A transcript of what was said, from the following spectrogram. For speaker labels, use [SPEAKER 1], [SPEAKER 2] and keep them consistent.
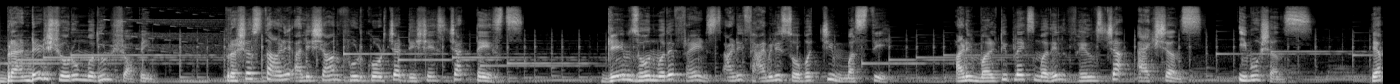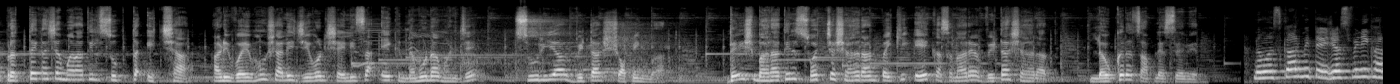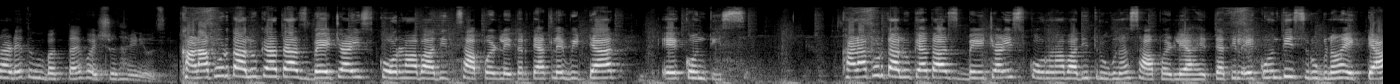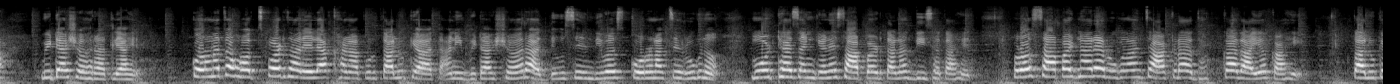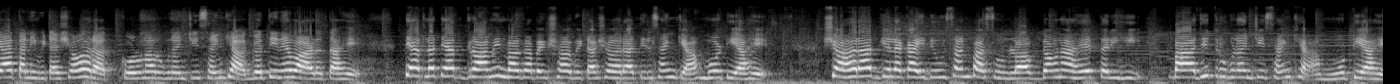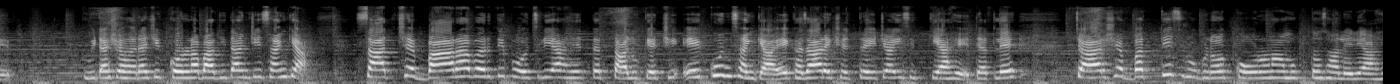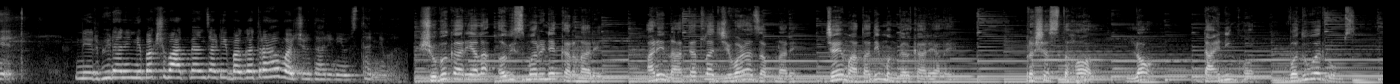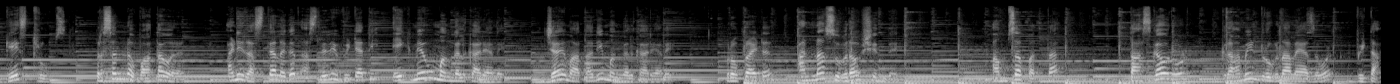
[SPEAKER 1] Branded शोरूममधून shopping प्रशस्त आणि अलिशान फूड कोर्टच्या डिशेसच्या टेस्ट गेम झोनमध्ये फ्रेंड्स आणि फॅमिलीसोबतची मस्ती आणि मल्टिप्लेक्समधील फिल्म्सच्या ॲक्शन्स इमोशन्स या प्रत्येकाच्या मनातील सुप्त इच्छा आणि वैभवशाली जीवनशैलीचा एक नमुना म्हणजे सूर्या विटा शॉपिंग मार्ट देशभरातील स्वच्छ शहरांपैकी एक असणाऱ्या विटा शहरात लवकरच आपल्या सेवेत.
[SPEAKER 2] नमस्कार मी तेजस्विनी खराडे तुम्ही बघताय वैश्वधारी न्यूज. खानापूर तालुक्यात आज बेचाळीस कोरोनाबाधित सापडले तर त्यातले विट्यात एकोणतीस. खानापूर तालुक्यात आज बेचाळीस कोरोनाबाधित रुग्ण सापडले आहेत. त्यातील एकोणतीस रुग्ण एकट्या विटा शहरातले आहेत. कोरोनाचा हॉटस्पॉट झालेल्या खानापूर तालुक्यात आणि विटा शहरात दिवसेंदिवस कोरोनाचे रुग्ण मोठ्या संख्येने सापडताना दिसत आहेत. रोज सापडणाऱ्या रुग्णांचा आकडा धक्कादायक आहे. तालुक्यात आणि विटा शहरात कोरोना रुग्णांची संख्या गतीने वाढत आहे. त्यातल्या त्यात ग्रामीण भागापेक्षा विटा शहरातील संख्या मोठी आहे. शहरात गेल्या काही दिवसांपासून लॉकडाऊन आहे तरीही बाधित रुग्णांची संख्या मोठी आहे. विटा शहराची कोरोनाबाधितांची संख्या सातशे बारावरती पोहोचली आहे तर तालुक्याची एकूण संख्या एक हजार एकशे त्रेचाळीस इतकी आहे. त्यातले चारशे बत्तीस रुग्ण कोरोनामुक्त झालेले आहेत. निर्भीड आणि निपक्ष बातम्यांसाठी बघत राहा वज्रधारी न्यूज. धन्यवाद.
[SPEAKER 1] शुभ कार्याला अविस्मरणीय करणारे आणि नात्यातला जिव्हाळा जपणारे जय मातादी मंगल कार्यालय. प्रशस्त हॉल लॉन डायनिंग हॉल वधूवर रूम्स गेस्ट रूम्स प्रसन्न वातावरण आणि रस्त्यालगत असलेले विट्यातील एकमेव मंगल कार्यालय जय मातादी मंगल कार्यालय. प्रोप्रायटर अण्णा सुबराव शिंदे. आमचा पत्ता तासगाव रोड ग्रामीण रुग्णालयाजवळ विटा.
